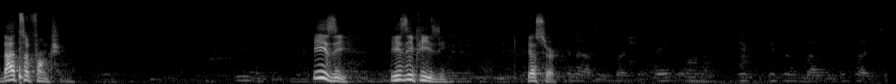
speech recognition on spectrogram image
That's a function. Easy. Easy peasy. Yes, sir. Can I ask a question? In, in di different languages like C++,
